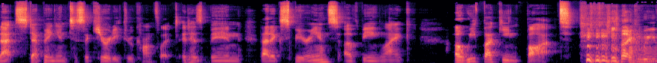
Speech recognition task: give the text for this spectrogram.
that stepping into security through conflict. It has been that experience of being like oh we fucking fought like uh-huh. we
